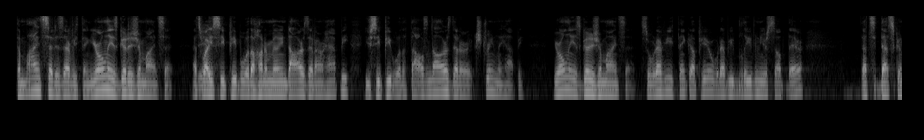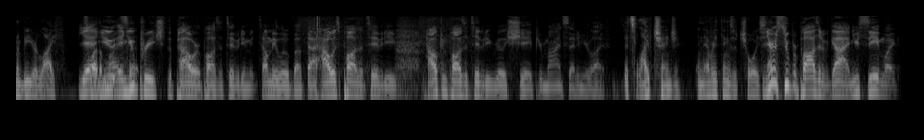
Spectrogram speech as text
The mindset is everything. You're only as good as your mindset. That's why you see people with $100 million that aren't happy. You see people with $1,000 that are extremely happy. You're only as good as your mindset. So whatever you think up here, whatever you believe in yourself there, that's that's going to be your life. That's Yeah, you and you preach the power of positivity. I mean, tell me a little about that. How is positivity? How can positivity really shape your mindset in your life? it's life changing, and everything's a choice. You're a super positive guy, and you seem like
